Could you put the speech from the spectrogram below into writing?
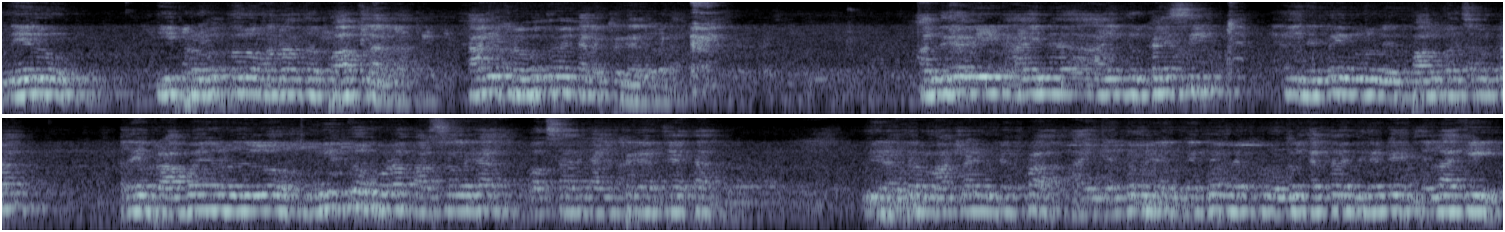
నేను ఈ ప్రభుత్వంలో వన్ ఆఫ్ ద పార్ట్ లాగా. కానీ ప్రభుత్వమే కలెక్టర్ గారు కూడా. అందుకని ఆయన ఆయనతో కలిసి ఈ నిర్ణయంలో నేను పాల్పంచుకుంటా. రేపు రాబోయే రోజుల్లో మీతో కూడా పర్సనల్గా ఒకసారి కలెక్టర్ గారి చేత మీరందరూ మాట్లాడిన తప్ప ఆయన ఎంతో నిర్ణయం మేరకు ముందుకు వెళ్తాం. ఎందుకంటే జిల్లాకి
